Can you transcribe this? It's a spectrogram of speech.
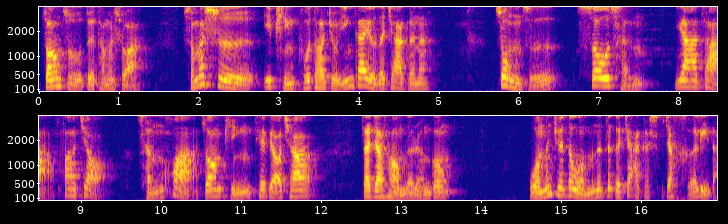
庄主对他们说啊，什么是一瓶葡萄酒应该有的价格呢？种植、收成、压榨、发酵、陈化、装瓶、贴标签，再加上我们的人工，我们觉得我们的这个价格是比较合理的。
